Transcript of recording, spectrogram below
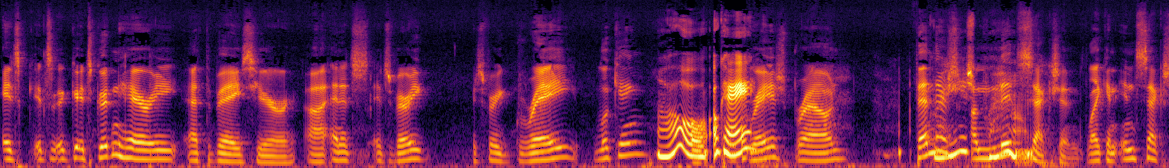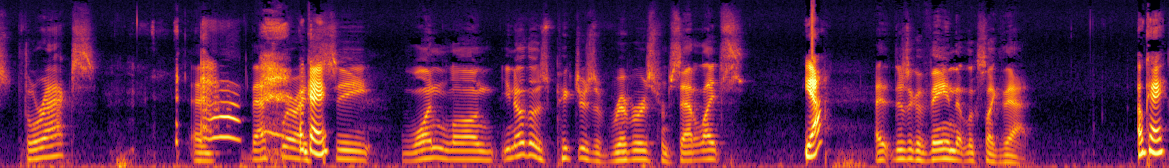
it's it's it's good and hairy at the base here, uh, and it's it's very it's very gray looking, Oh, okay. grayish brown. Then there's Grayish a brown. midsection, like an insect's thorax, and that's where I Okay. see one long. You know those pictures of rivers from satellites? Yeah. I, there's like a vein that looks like that. Okay.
